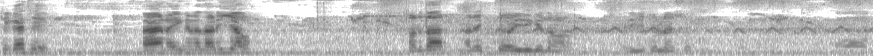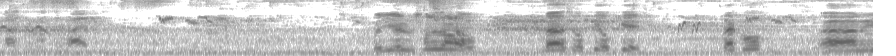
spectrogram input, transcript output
ঠিক আছে? হ্যাঁ এখানে দাঁড়িয়ে যাও। সর্দার আর একটু ওইদিকে দাও এদিকে চলে এসো। ওই সরে দাঁড়াও। ব্যাস ওকে ওকে দেখো আমি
